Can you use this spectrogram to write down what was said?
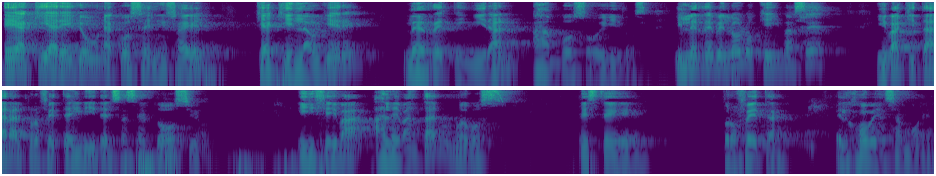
he aquí haré yo una cosa en Israel, que a quien la oyere le retiñirán ambos oídos. Y le reveló lo que iba a hacer. Iba a quitar al profeta Elí del sacerdocio y se iba a levantar un nuevo este, profeta, el joven Samuel.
